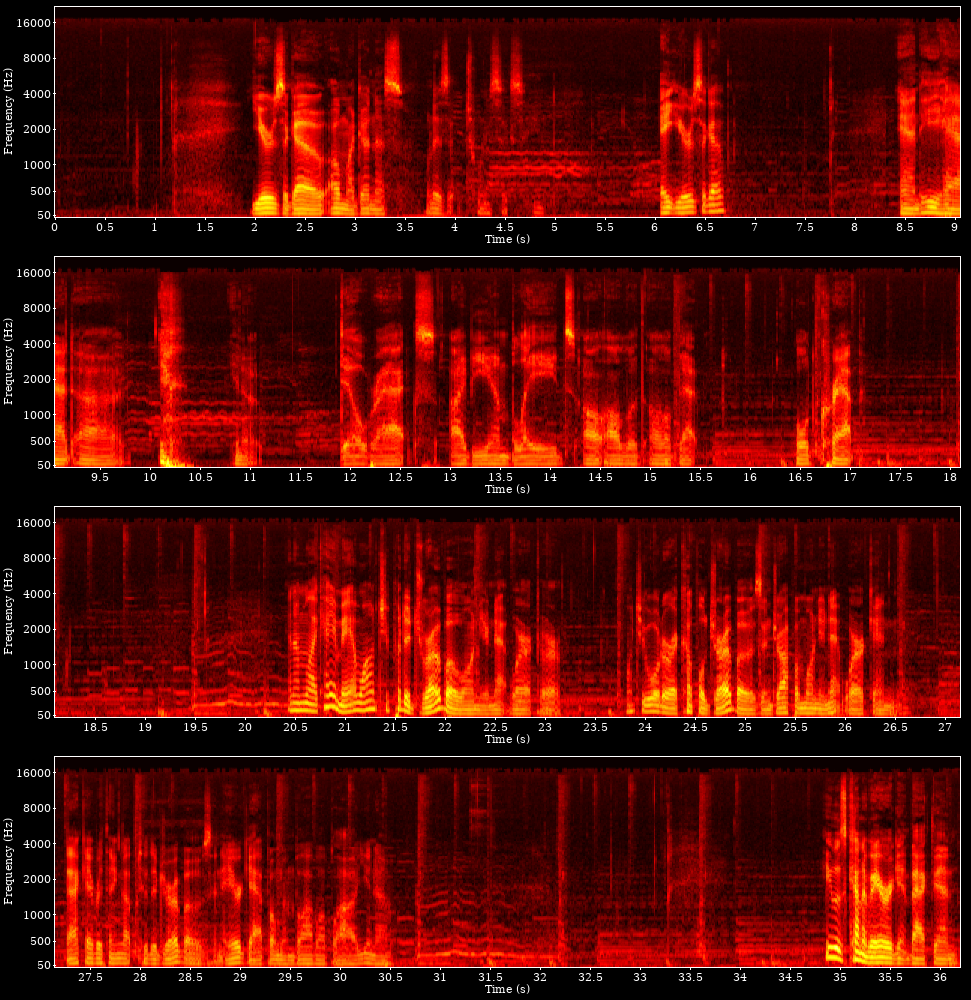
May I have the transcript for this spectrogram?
years ago. Oh my goodness. What is it? 2016. Eight years ago. And he had, uh, you know, Dell racks, IBM blades, all, all of all of that old crap. And I'm like, hey man, why don't you put a Drobo on your network, or why don't you order a couple Drobos and drop them on your network and back everything up to the Drobos and air gap them and blah blah blah, you know. He was kind of arrogant back then.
